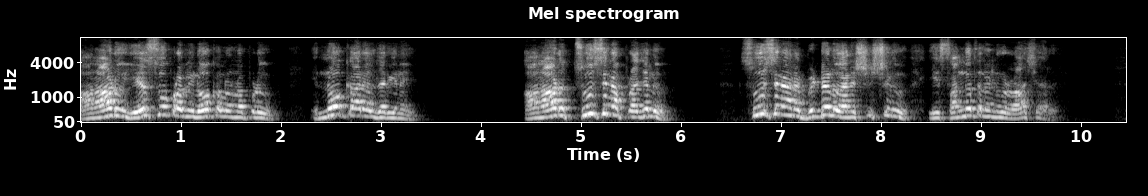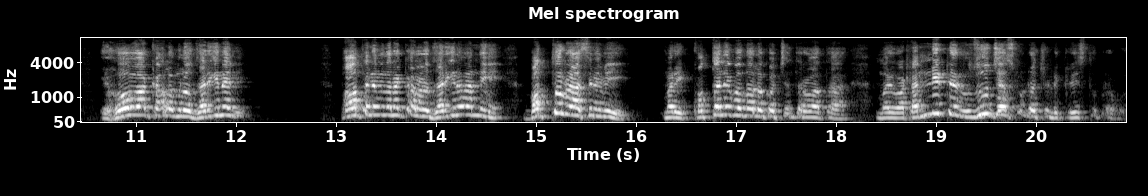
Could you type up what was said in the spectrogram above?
ఆనాడు యేసు ప్రభు లోకంలో ఉన్నప్పుడు ఎన్నో కార్యాలు జరిగినాయి. ఆనాడు చూసిన ప్రజలు చూసిన ఆయన బిడ్డలు ఆయన శిష్యులు ఈ సంగతులను కూడా రాశారు. యహోవా కాలంలో జరిగినవి పాత నిబంధన కాలంలో జరిగినవన్నీ భక్తులు రాసినవి. మరి కొత్త నిబంధనలకు వచ్చిన తర్వాత మరి వాటన్నిటిని రుజువు చేసుకుంటూ వచ్చండి క్రీస్తు ప్రభు.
